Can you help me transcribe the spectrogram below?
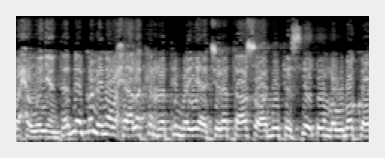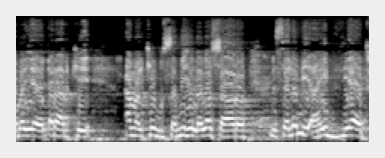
waxa weeyaan tadee kolleyna waxyaalo ka ratimayaa jira taasoo haddii tasdiiquun laguma koobayo iqraarkii camalkii musamihii laga saaro. Masaladii ahayd ziyaadat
